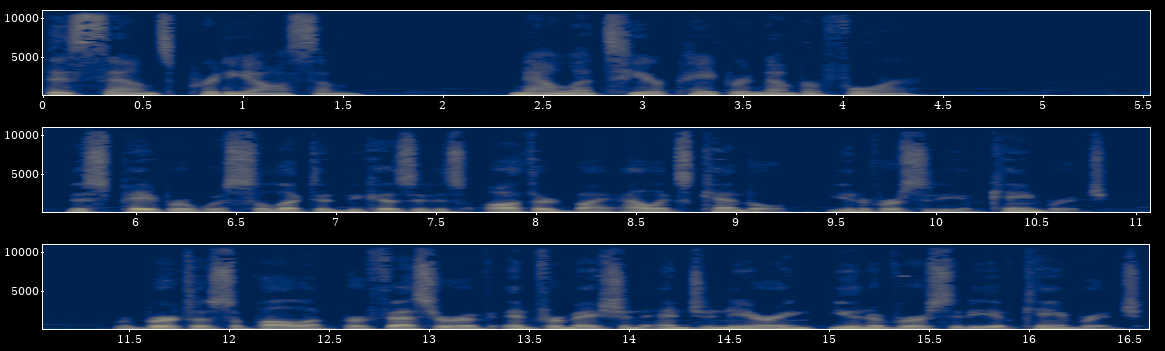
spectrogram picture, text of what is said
This sounds pretty awesome. Now let's hear paper number 4. This paper was selected because it is authored by Alex Kendall, University of Cambridge. Roberto Cipolla, Professor of Information Engineering, University of Cambridge.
